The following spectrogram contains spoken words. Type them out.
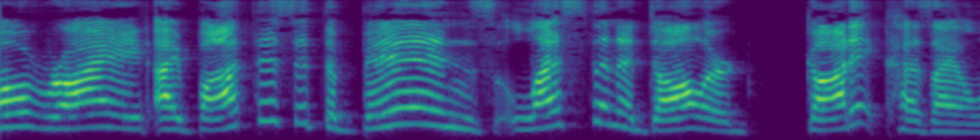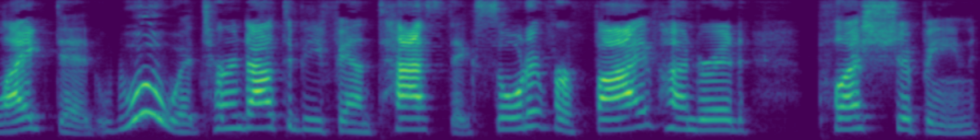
All right, I bought this at the bins, less than a dollar. Got it because I liked it. Woo, it turned out to be fantastic. Sold it for 500 plus shipping.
